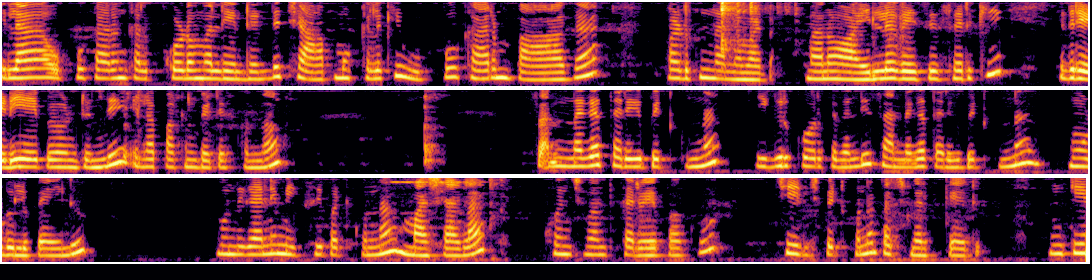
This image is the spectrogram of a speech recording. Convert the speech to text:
ఇలా ఉప్పు కారం కలుపుకోవడం వల్ల ఏంటంటే చేప ముక్కలకి ఉప్పు కారం బాగా పడుతుంది అన్నమాట మనం ఆయిల్లో వేసేసరికి ఇది రెడీ అయిపోయి ఉంటుంది. ఇలా పక్కన పెట్టేసుకుందాం. సన్నగా తరిగి పెట్టుకున్న ఎగురు కూర కదండి సన్నగా తరిగి పెట్టుకున్న మూడు ఉల్లిపాయలు ముందుగానే మిక్సీ పట్టుకున్న మసాలా కొంచెం అంత కరివేపాకు చీల్చి పెట్టుకున్న పచ్చిమిరపకాయలు. ఇంక ఈ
